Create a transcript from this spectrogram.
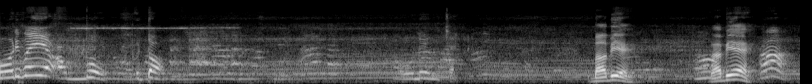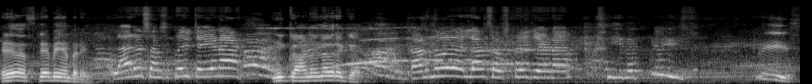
മോഡിഫൈ അബ്ബോ കിട്ടോ? ബാബിയെ? ബാബിയെ? സബ്സ്ക്രൈബ് ചെയ്യാൻ പറയും? നീ സബ്സ്ക്രൈബ് ചെയ്യണേ. ഈ കാണുന്നവരൊക്കെ. കാണുന്നവരെല്ലാം സബ്സ്ക്രൈബ് ചെയ്യണേ. പ്ലീസ്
